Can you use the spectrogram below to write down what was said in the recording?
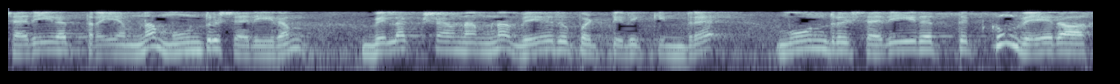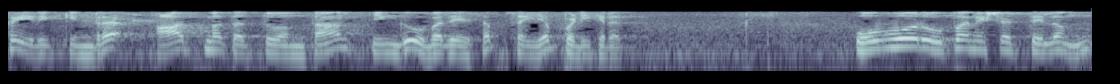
ஷரீரத்ரயம்னா மூன்று ஷரீரம் விலக்ஷணம்னா வேறுபட்டிருக்கின்ற மூன்று ஷரீரத்திற்கும் வேறாக இருக்கின்ற ஆத்ம தத்துவம் தான் இங்கு உபதேசம் செய்யப்படுகிறது. ஒவ்வொரு உபனிஷத்திலும்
